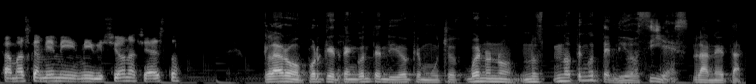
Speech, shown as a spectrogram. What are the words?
jamás cambié mi, mi, visión hacia esto. Claro, porque tengo entendido que muchos, bueno, no, no, no tengo entendido, sí es, la neta.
